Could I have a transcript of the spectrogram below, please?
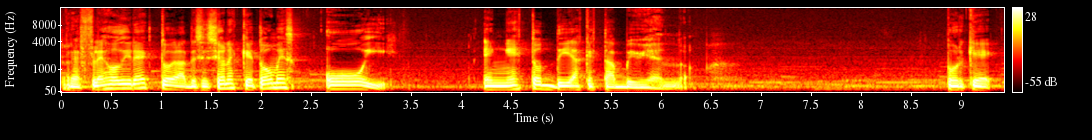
reflejo directo de las decisiones que tomes hoy, en estos días que estás viviendo. Porque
